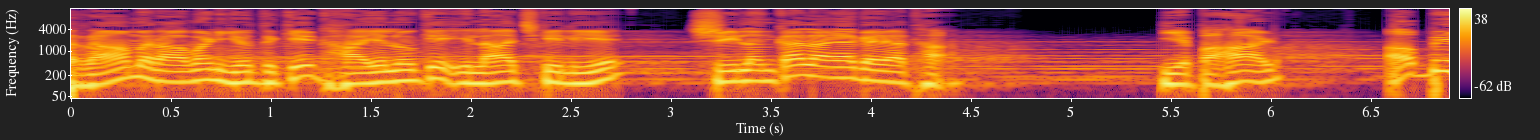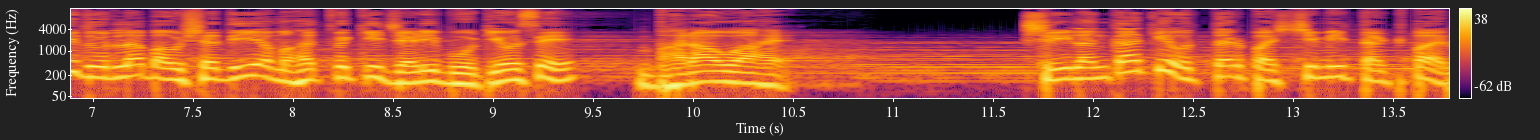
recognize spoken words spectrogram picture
राम रावण युद्ध के घायलों के इलाज के लिए श्रीलंका लाया गया था। यह पहाड़ अब भी दुर्लभ औषधीय महत्व की जड़ी बूटियों से भरा हुआ है। श्रीलंका के उत्तर पश्चिमी तट पर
